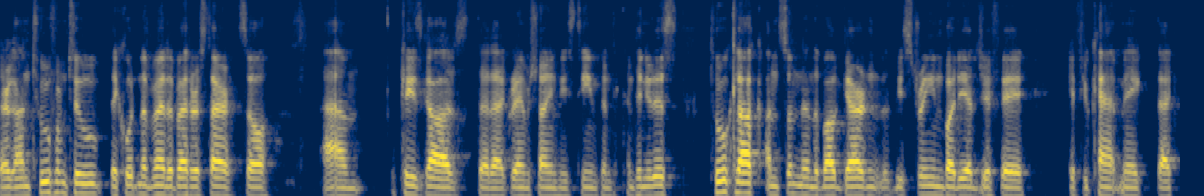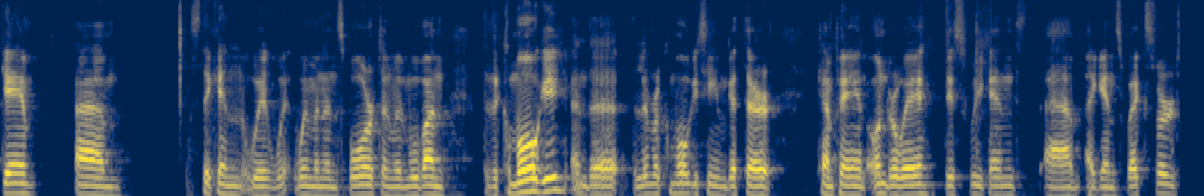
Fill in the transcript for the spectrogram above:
They're gone two from two. They couldn't have made a better start. So, um, please God that uh, Graham Shine and his team can continue this. Two o'clock on Sunday in the Bog Garden. It'll be streamed by the LGFA if you can't make that game. Um, sticking with, with women in sport, and we'll move on to the Camogie and the, the Limerick Camogie team get their campaign underway this weekend um, against Wexford.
